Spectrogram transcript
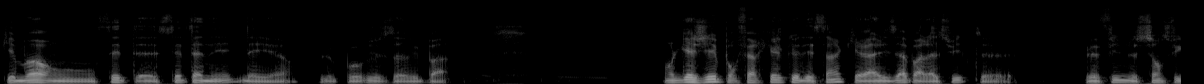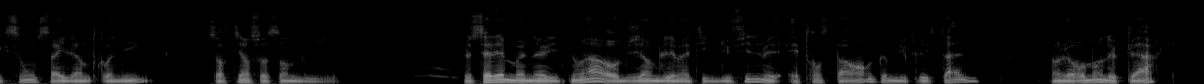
qui est mort cette, cette année d'ailleurs, le pauvre, je ne savais pas. Engagé pour faire quelques dessins qui réalisa par la suite euh, le film de science-fiction Silent Running, sorti en 72. Le célèbre monolithe noir, objet emblématique du film, est, transparent comme du cristal dans le roman de Clark,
